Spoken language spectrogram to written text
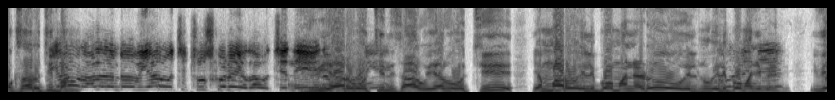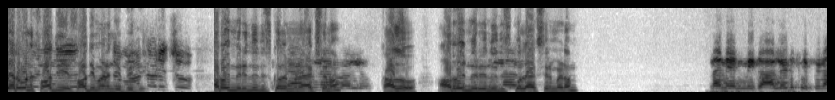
ఒకసారి వచ్చి విఆర్ఓ రాలేదంట విఆర్ఓ వచ్చి చూసుకునే కదా వచ్చింది. విఆర్ఓ వచ్చింది సార్ విఆర్ఓ వచ్చి ఎంఆర్ఓ వెళ్ళిపోమన్నాడు వెళ్ళి- నువ్వు వెళ్ళిపోమని చెప్పింది. విఆర్ఓని స్వాతి స్వాతి మేడం చెప్పింది. ఆ రోజు మీరు ఎందుకు తీసుకోలేదు మేడం యాక్షన్. కాదు ఆ రోజు మీరు ఎందుకు తీసుకోలేదు యాక్షన్ మేడం? నా నేను మీకు ఆల్రెడీ చెప్పిన.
